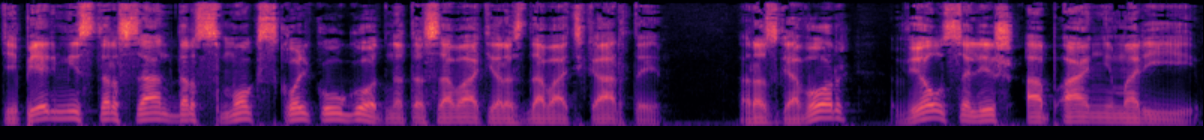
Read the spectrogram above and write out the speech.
Теперь мистер Сандерс смог сколько угодно тасовать и раздавать карты. Разговор велся лишь об Анне Марии.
